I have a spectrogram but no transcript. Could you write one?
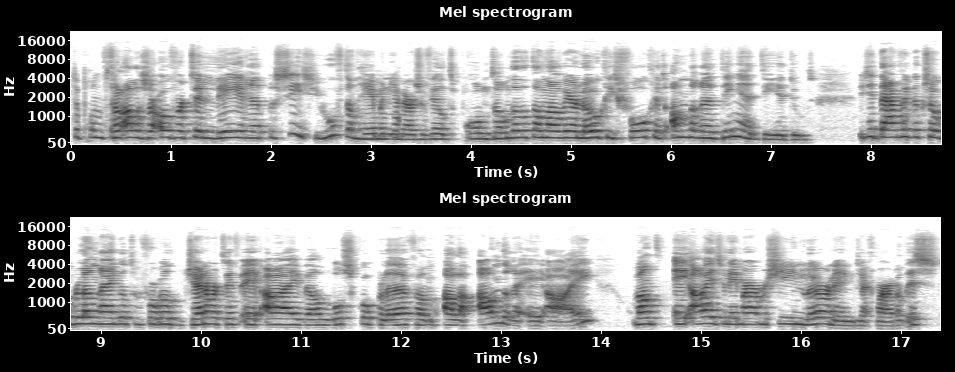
te prompten. Van alles erover te leren. Precies. Je hoeft dan helemaal niet meer zoveel te prompten. Omdat het dan alweer logisch volgt uit andere dingen die je doet. Weet je, daar vind ik het ook zo belangrijk dat we bijvoorbeeld generative AI wel loskoppelen van alle andere AI. Want AI is alleen maar machine learning, zeg maar. Dat, is,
